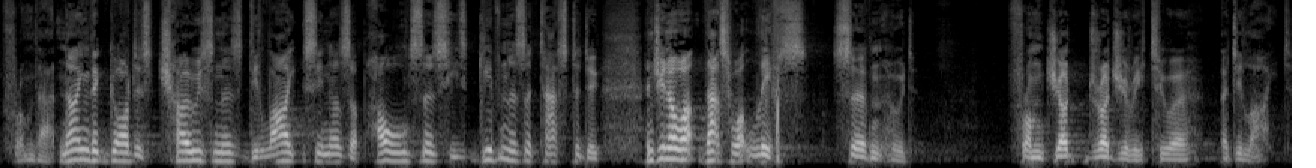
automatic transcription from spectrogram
from that. Knowing that God has chosen us, delights in us, upholds us, He's given us a task to do. And you know what? That's what lifts servanthood from drudgery to a, a delight.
